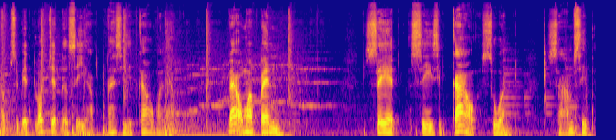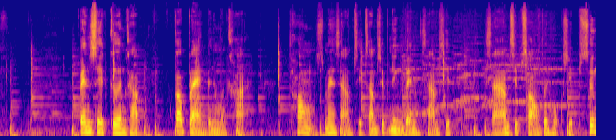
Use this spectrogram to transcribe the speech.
ลบ11ลบ7เหลือ 4 ครับ ได้ 49 ออกมาแล้ว ได้ออกมาเป็น เศษ 49 ส่วน 30 เป็นเศษเกินครับ ก็แปลงเป็นจำนวนค่าท่องแม่ 30 31 เป็น 30 32 เป็น 60 ซึ่ง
